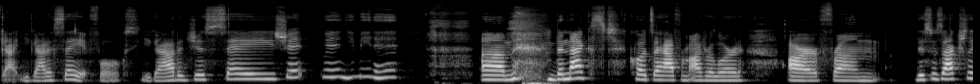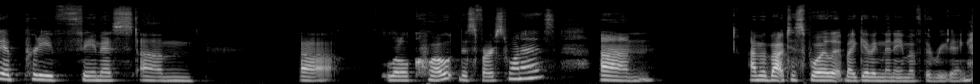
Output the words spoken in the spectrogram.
Got you gotta say it, folks. You gotta just say shit when you mean it. Um, the next quotes I have from Audre Lorde are from this was actually a pretty famous um, uh, little quote. This first one is. Um, I'm about to spoil it by giving the name of the reading.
